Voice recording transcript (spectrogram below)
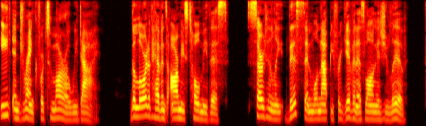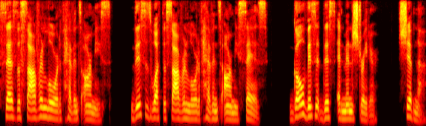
Eat and drink, for tomorrow we die. The Lord of heaven's armies told me this Certainly, this sin will not be forgiven as long as you live, says the sovereign Lord of heaven's armies. This is what the sovereign Lord of heaven's armies says Go visit this administrator, Shebna,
